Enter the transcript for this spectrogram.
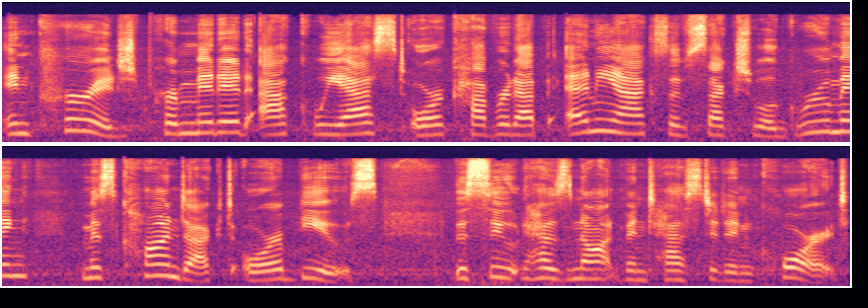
encouraged, permitted, acquiesced, or covered up any acts of sexual grooming, misconduct, or abuse. The suit has not been tested in court.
